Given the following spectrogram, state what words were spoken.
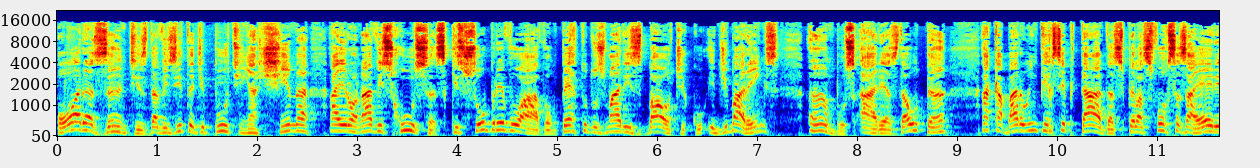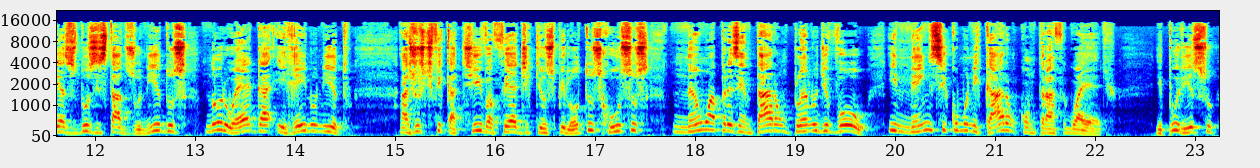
Horas antes da visita de Putin à China, aeronaves russas que sobrevoavam perto dos mares Báltico e de Barents, ambos áreas da OTAN, acabaram interceptadas pelas forças aéreas dos Estados Unidos, Noruega e Reino Unido a justificativa foi a de que os pilotos russos não apresentaram plano de voo e nem se comunicaram com o tráfego aéreo, e por isso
